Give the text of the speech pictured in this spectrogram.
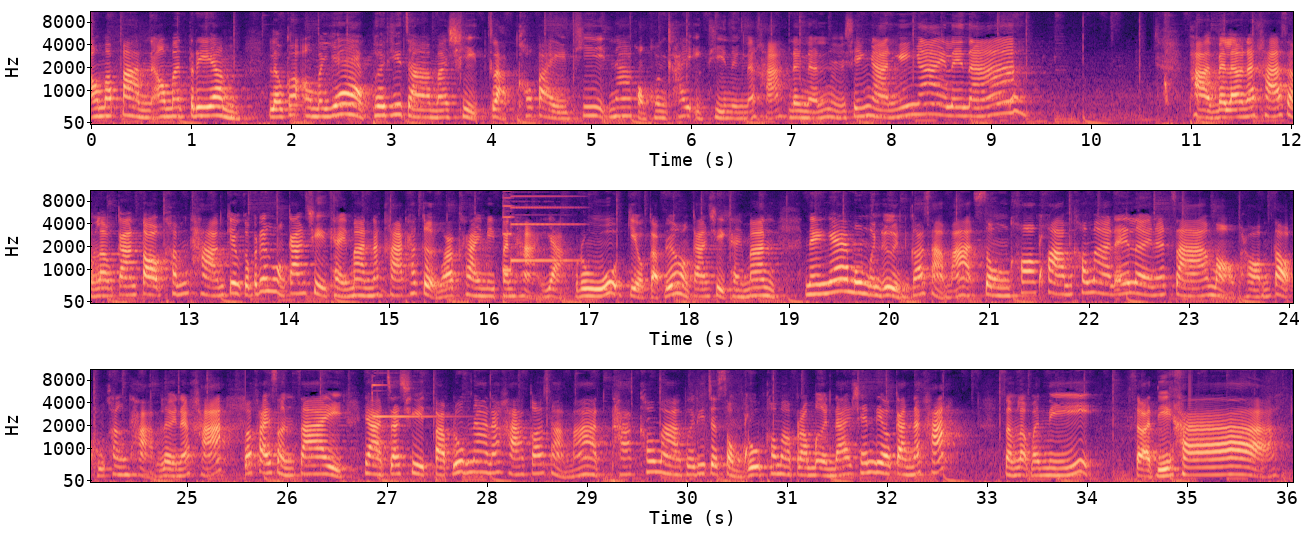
เอามาปั่นเอามาเตรียม แล้วก็เอามาแยกเพื่อที่จะมาฉีดกลับเข้าไปที่หน้าของคนไข้อีกทีนึงนะคะ ดังนั้นมันไม่ใช่งานง่าย ๆเลยนะ ผ่านไปแล้วนะคะสำหรับการตอบคำถามเกี่ยวกับเรื่องของการฉีดไขมันนะคะ ถ้าเกิดว่าใครมีปัญหาอยากรู้เกี่ยวกับเรื่องของการฉีดไขมัน ในแง่มุมอื่นๆ ก็สามารถส่งข้อความเข้ามาได้เลยนะจ๊ะหมอพร้อมตอบทุกคำถามเลยนะคะว่าใครสนใจอยากจะฉีดปรับรูปหน้านะคะ ก็สามารถทักเข้ามาเพื่อที่จะส่งรูปเข้ามาประเมินได้เช่นเดียวกันนะคะสำหรับวันนี้ สวัสดีค่ะ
